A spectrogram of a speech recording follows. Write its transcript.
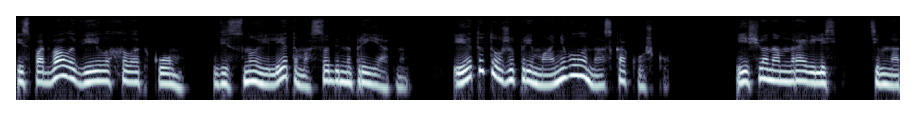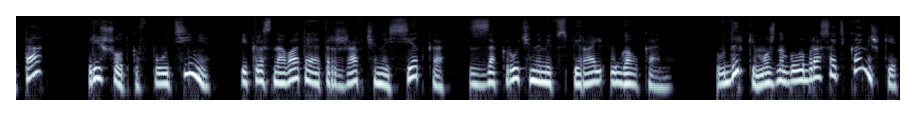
Из подвала веяло холодком, весной и летом особенно приятным и это тоже приманивало нас к окошку. Еще нам нравились темнота, решетка в паутине и красноватая от ржавчины сетка с закрученными в спираль уголками. В дырке можно было бросать камешки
